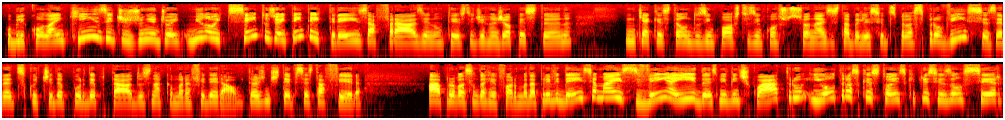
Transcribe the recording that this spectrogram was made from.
publicou lá em 15 de junho de 1883 a frase num texto de Rangel Pestana, em que a questão dos impostos inconstitucionais estabelecidos pelas províncias era discutida por deputados na Câmara Federal. Então a gente teve sexta-feira a aprovação da reforma da Previdência, mas vem aí 2024 e outras questões que precisam ser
